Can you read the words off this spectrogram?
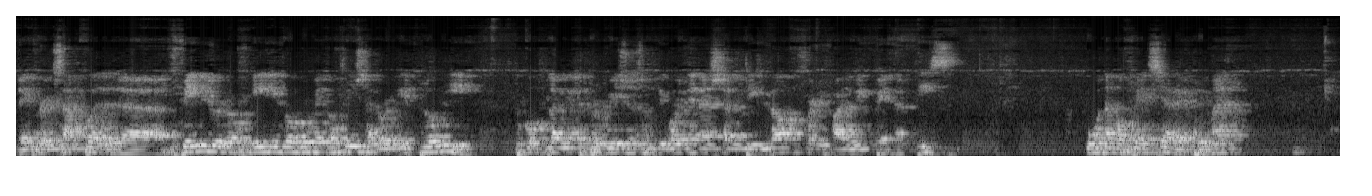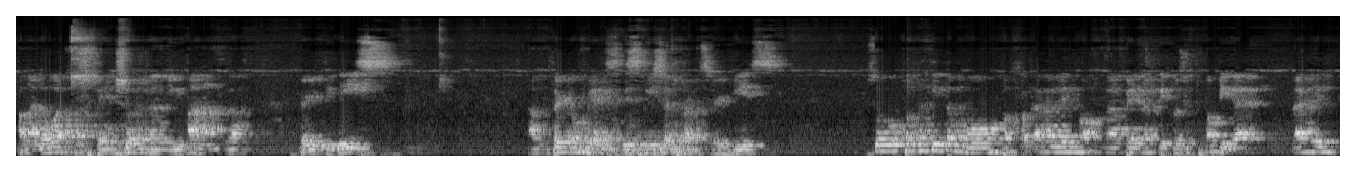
Like for example, uh, failure of any government official or employee to comply with the provisions of the ordinance shall be ground for the following penalties. Unang offense reprimand. Pangalawa, suspension ng lima hanggang 30 days. Ang third offense, dismissal from service. So, pag nakita mo, pag pag-aralin mo ang penalty clause, ito mabigat. Dahil,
